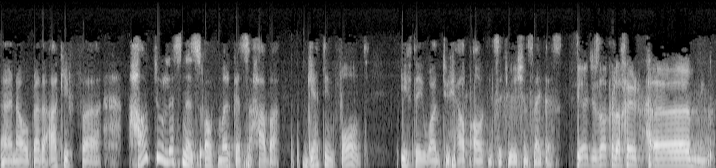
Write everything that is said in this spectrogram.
Uh, now, Brother Akif, uh, how do listeners of Markaz Sahaba get involved if they want to help out in situations like this? Yeah, Jazakallah khair. Um,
